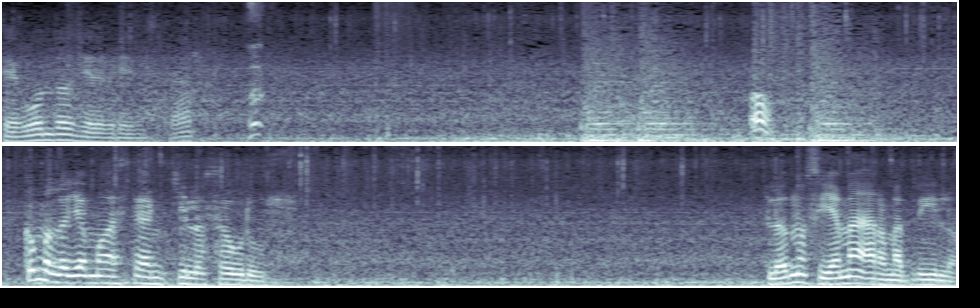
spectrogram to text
segundos ya deberías estar. Oh. ¿Cómo lo llamo a este Anquilosaurus? El otro se llama armadrillo.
